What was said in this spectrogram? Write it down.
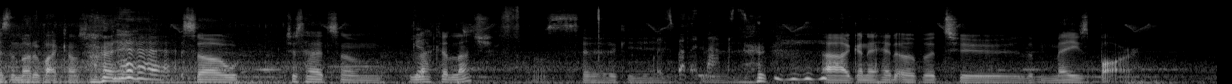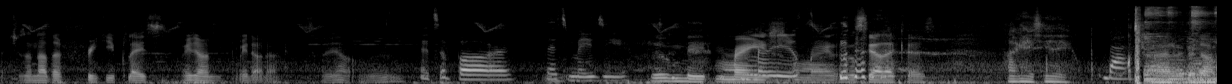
As the motorbike comes by. so, just had some lekker lunch. uh, gonna head over to the Maze Bar, which is another freaky place. We don't we don't know. So yeah. It's a bar. That's mazy. The ma- maze. Maze. maze. We'll see how that goes. Okay, see you there. Bye. And we go down.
